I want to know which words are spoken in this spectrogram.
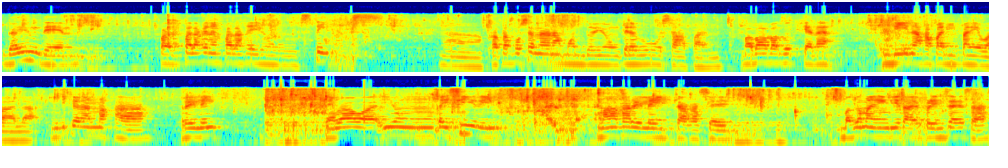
Gayun din, palaki ng palaki yung stakes na katapusan na ng mundo yung pinag-uusapan, mababagot ka na. Hindi na kapanipaniwala. Hindi ka na maka-relate. Halimbawa, yung kay Siri, makaka-relate ka kasi bagaman hindi tayo prinsesa,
